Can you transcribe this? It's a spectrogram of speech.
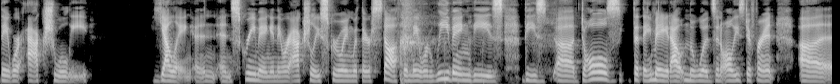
they were actually yelling and and screaming and they were actually screwing with their stuff and they were leaving these these uh, dolls that they made out in the woods and all these different uh,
